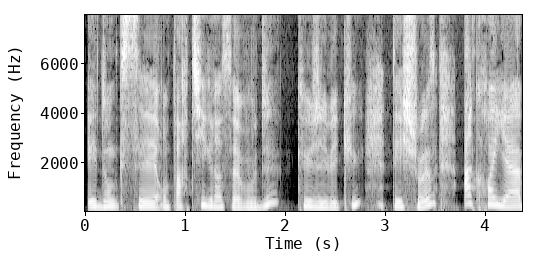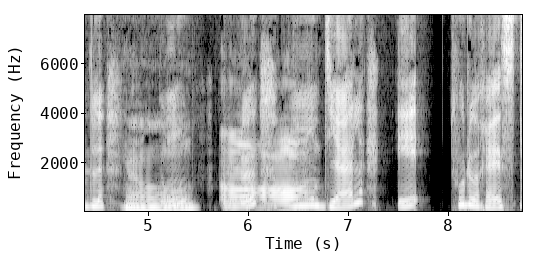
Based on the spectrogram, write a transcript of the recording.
Et donc, c'est en partie grâce à vous deux que j'ai vécu des choses incroyables, Oh. le Oh. mondial et tout le reste.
